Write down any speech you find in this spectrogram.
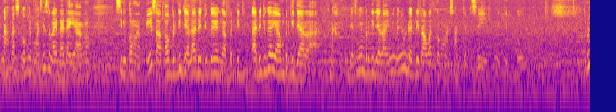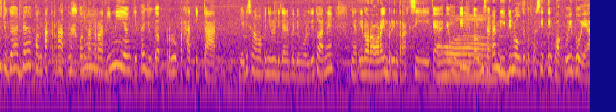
Nah kasus konfirmasi selain ada yang simptomatis atau bergejala ada juga yang nggak bergejala ada juga yang bergejala. Nah biasanya yang bergejala ini biasanya udah dirawat ke rumah sakit sih kayak gitu. Terus juga ada kontak erat. Nah kontak erat ini yang kita juga perlu perhatikan jadi selama penyelidikan epidemiologi itu aneh nyariin orang-orang yang berinteraksi. Kayak, kayak mungkin kalau misalkan Didin waktu itu positif waktu itu ya.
